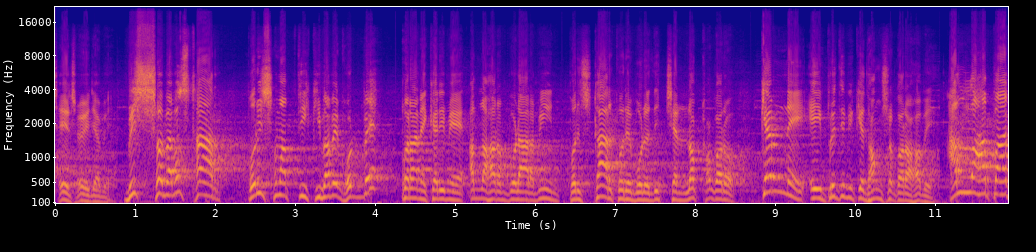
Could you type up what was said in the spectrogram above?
শেষ হয়ে যাবে। বিশ্ব ব্যবস্থার পরিসমাপ্তি কীভাবে ঘটবে? কোরআনে কারিমে আল্লাহ রব্বুল আলমিন পরিষ্কার করে বলে দিচ্ছেন, লক্ষ্য করো, কেমনে এই পৃথিবীকে ধ্বংস করা হবে? আল্লাহ পাক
